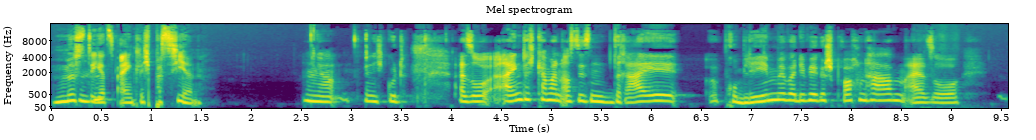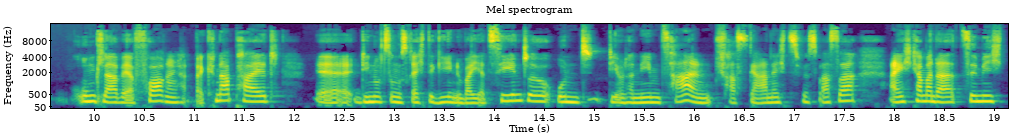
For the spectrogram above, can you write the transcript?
müsste mhm. jetzt eigentlich passieren? Ja, finde ich gut. Also eigentlich kann man aus diesen drei Problemen, über die wir gesprochen haben, also unklar, wer Vorrang hat bei Knappheit, äh, die Nutzungsrechte gehen über Jahrzehnte und die Unternehmen zahlen fast gar nichts fürs Wasser. Eigentlich kann man da ziemlich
